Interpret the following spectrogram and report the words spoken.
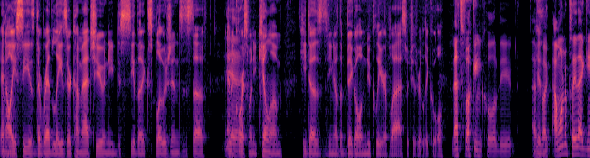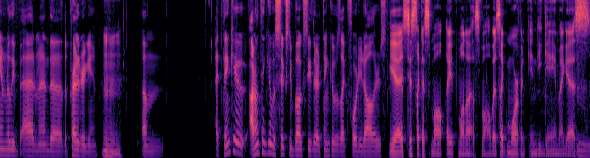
and Uh-huh. all you see is the red laser come at you, and you just see the explosions and stuff. And Yeah. of course, when you kill him, he does you know the big old nuclear blast, which is really cool. That's fucking cool, dude. I fuck, I want to play that game really bad, man. The the Predator game. Mm-hmm. Um, I think it. I don't think it was sixty bucks either. I think it was like forty dollars. Yeah, it's just like a small, like, well, not a small, but it's like more of an indie game, I guess,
